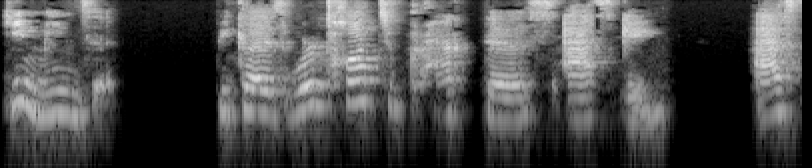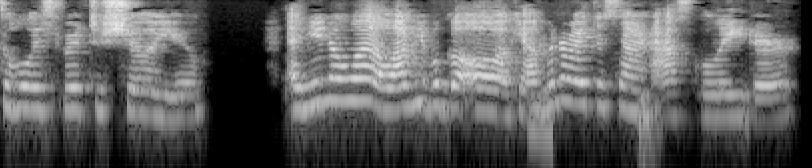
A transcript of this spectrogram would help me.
He means it because we're taught to practice asking. Ask the Holy Spirit to show you. And you know what? A lot of people go, oh, okay, I'm going to write this down and ask later.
